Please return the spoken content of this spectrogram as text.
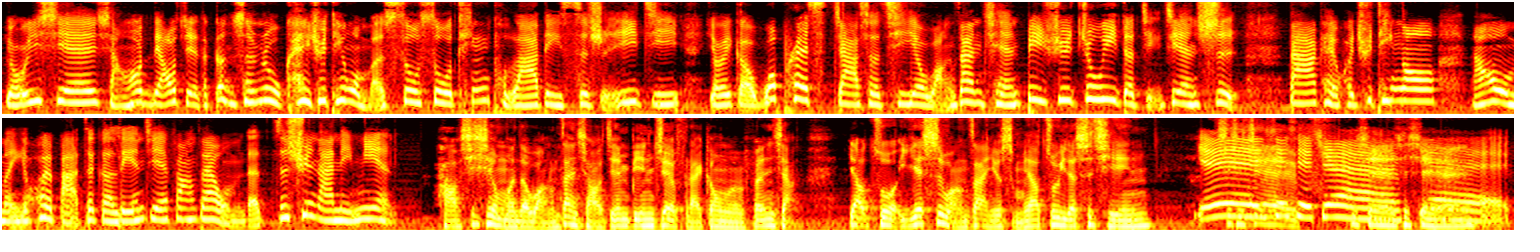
有一些想要了解的更深入，可以去听我们速速听普拉第四十一集，有一个 WordPress 架设企业网站前必须注意的几件事，大家可以回去听哦。然后我们也会把这个连接放在我们的资讯栏里面。好，谢谢我们的网站小尖兵 Jeff 来跟我们分享，要做一页式网站有什么要注意的事情。耶，谢谢 Jeff，谢谢谢。谢谢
